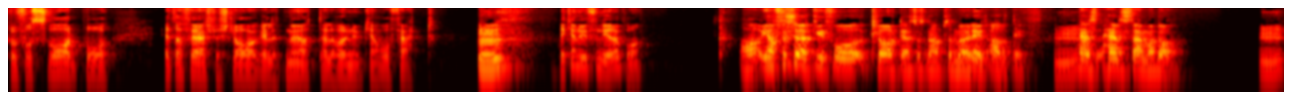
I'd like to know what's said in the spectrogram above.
För att få svar på ett affärsförslag eller ett möte eller vad det nu kan vara offert. Mm. Det kan du ju fundera på. Ja, jag försöker ju få klart det så snabbt som möjligt. Alltid. Mm. Helst, helst samma dag. Mm.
